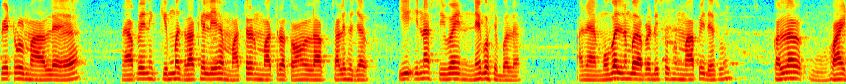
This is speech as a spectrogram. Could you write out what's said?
પેટ્રોલમાં હાલે. અને આપણે એની કિંમત રાખેલી છે માત્ર ને માત્ર ત્રણ લાખ ચાલીસ હજાર. એ એના સિવાય નેગોશિયેબલ છે. અને મોબાઈલ નંબર આપણે ડિસ્ક્રિપ્શનમાં આપી દઈશું. કલર વ્હાઇટ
